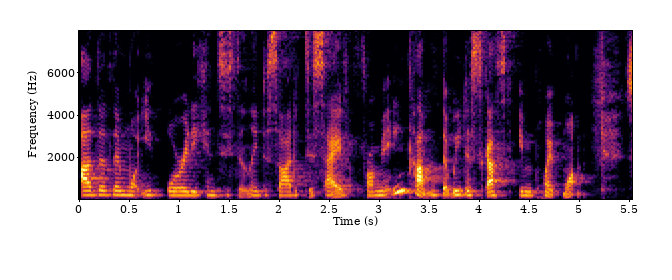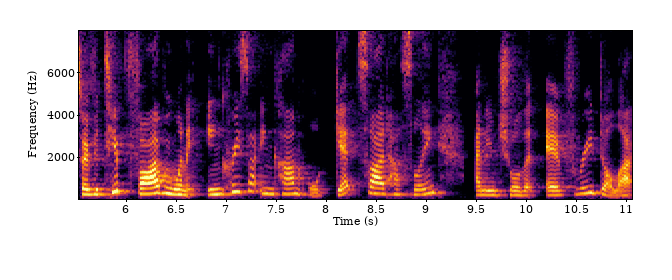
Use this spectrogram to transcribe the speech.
other than what you've already consistently decided to save from your income that we discussed in point one. So, for tip five, we want to increase our income or get side hustling and ensure that every dollar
